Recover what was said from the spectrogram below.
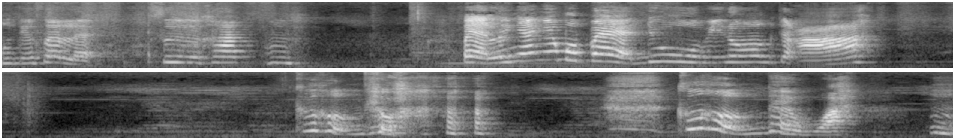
งๆจังสั้นแหละ ซื้อคักอืมแปดเลยยังยังบ่แปดอยู่พี่น้องจ๋าคือหึงแต่ว่าคือหึงแต่ว่า อืม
